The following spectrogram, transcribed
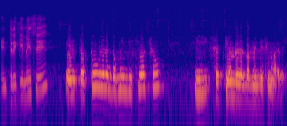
¿Entre qué meses? Entre octubre del 2018 y septiembre del 2019.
